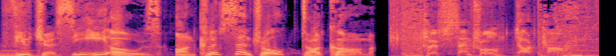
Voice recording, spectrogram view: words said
Future CEOs on CliffCentral.com. CliffCentral.com.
